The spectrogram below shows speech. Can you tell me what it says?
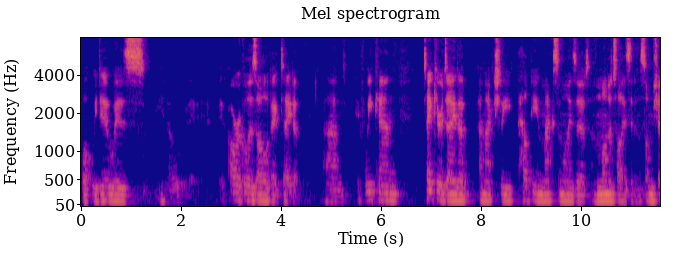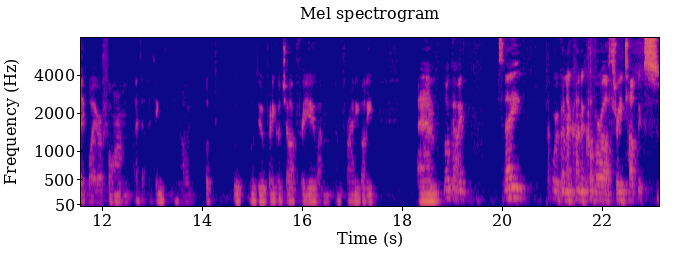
what we do is you know Oracle is all about data, and if we can take your data and actually help you maximize it and monetize it in some shape, way, or form, I, th- I think you know look, we'll, we'll, do a pretty good job for you and, and for anybody. Um, look, I today we're going to kind of cover off three topics.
